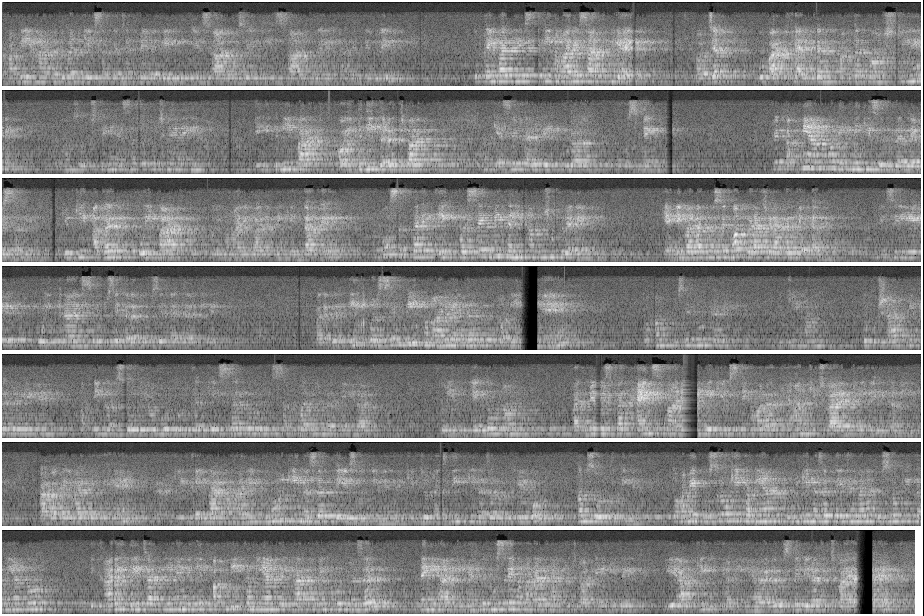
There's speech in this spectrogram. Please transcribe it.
हम भी यहाँ मधुबन के संगठन में रहे इन सालों से, तीस साल हो गए यहाँ रहते हुए। तो कई बार ये स्थिति हमारे साथ भी आई। और जब वो बात फैलकर हम तक पहुँचती है तो हम सोचते हैं, ऐसा तो कुछ है नहीं। ये इतनी बात और इतनी गलत बात कैसे फैल गई पूरा उसमें? फिर अपने आप को देखने की ज़रूरत है उस समय। क्योंकि अगर कोई बात कोई हमारे बारे में कहता है तो हो सकता है एक परसेंट भी कहीं हम चुप रहे हैं। कहने वाला तो उसे बहुत बड़ा चढ़ा कर कहता है। इसीलिए वो इतना इस रूप से गलत रूप से फैल जाती है। पर अगर एक परसेंट भी हमारे अंदर वो कमी है तो हम उसे दूर करें, क्योंकि हम तो पुरुषार्थ भी कर रहे हैं। अपनी कमजोरियों को दूर करके सर्वगुण संपन्न बनने का। तो ये, तो हम मन में उसका थैंक्स मानेंगे कि उसने हमारा ध्यान खिंचवाया कि मेरी कमी है। बाबा कई बार कहते हैं कि कई बार हमारी दूर की नज़र तेज होती है लेकिन जो नज़दीक की नज़र होती है वो कमज़ोर होती है। तो हमें दूसरों की कमियाँ दूर की नज़र तेज है माना दूसरों की कमियाँ तो दिखाई दे जाती हैं लेकिन अपनी कमियाँ कई बार हमें खुद नज़र नहीं आती हैं तो दूसरे हमारा ध्यान खिंचवाते हैं कि भाई, ये आपकी कमी है और अगर उसने मेरा खिंचवाया है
